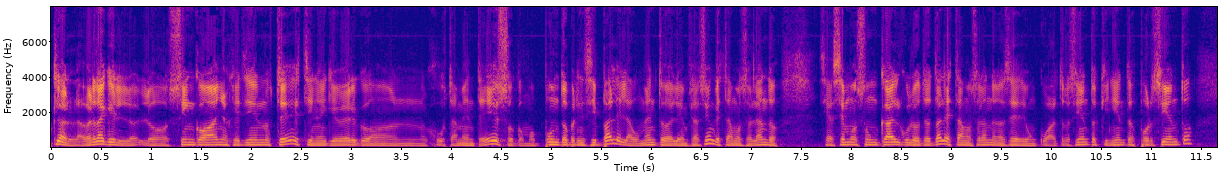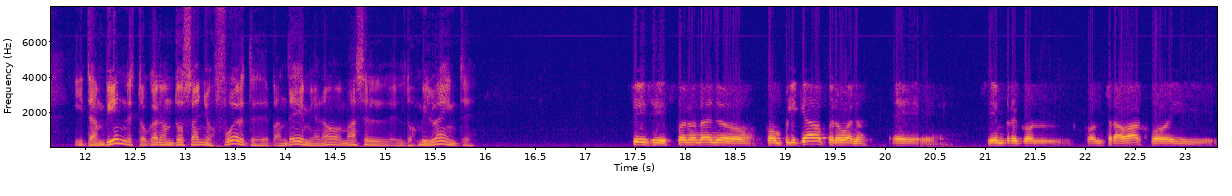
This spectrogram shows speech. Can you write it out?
Claro, la verdad que los cinco años que tienen ustedes tienen que ver con justamente eso, como punto principal el aumento de la inflación, que estamos hablando, si hacemos un cálculo total, estamos hablando, no sé, de un 400, 500%, y también les tocaron dos años fuertes de pandemia, ¿no? Más el, el 2020. Sí, sí, fueron años complicados, pero bueno, eh, siempre con, con trabajo y,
